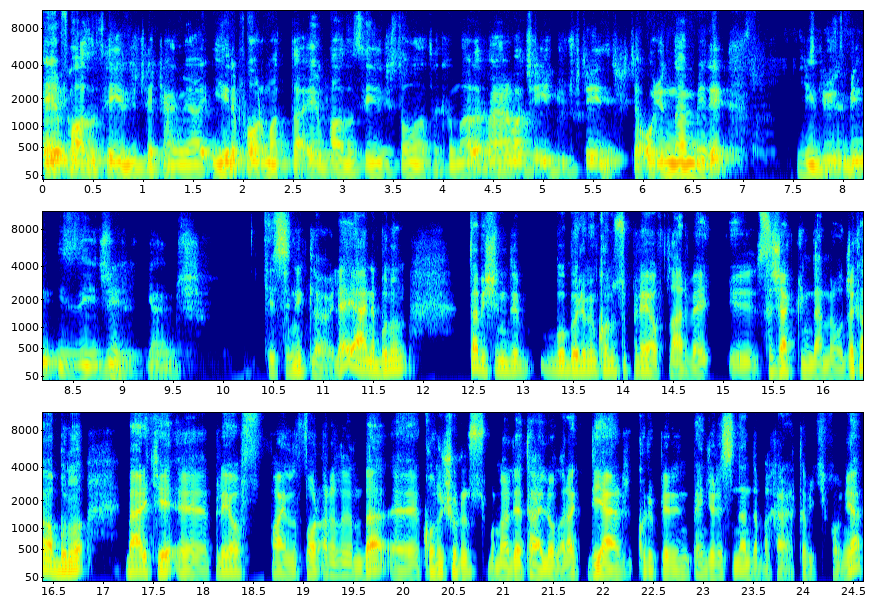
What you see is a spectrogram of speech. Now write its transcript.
en fazla seyirci çeken veya yeni formatta en fazla seyircisi olan takımlarda Fenerbahçe ilk üçteydi işte o günden beri 700 bin izleyici gelmiş. Kesinlikle öyle. Yani bunun Tabii şimdi bu bölümün konusu playofflar ve e, sıcak gündemler olacak ama bunu belki e, playoff Final Four aralığında e, konuşuruz. Bunları detaylı olarak diğer kulüplerin penceresinden de bakarak tabii ki konuya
